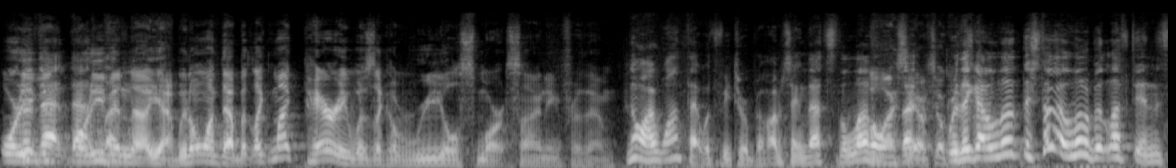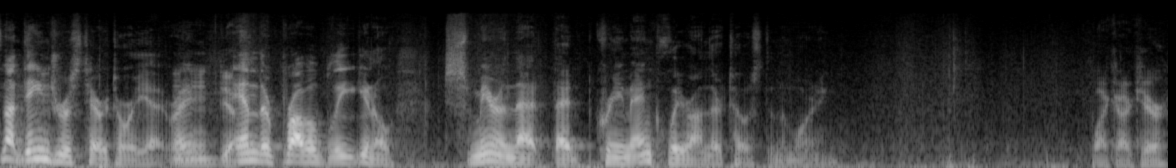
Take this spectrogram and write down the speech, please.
Or even, that- that or even, uh, yeah, we don't want that. But like Mike Perry was like a real smart signing for them. No, I want that with Vitor Belfort. I'm saying that's the level. Oh, I see. That- Okay, where they got a little, they still got a little bit left in. It's not dangerous territory yet, right? Mhm, yeah. And they're probably, you know, smearing that that cream and clear on their toast in the morning. Like I care.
